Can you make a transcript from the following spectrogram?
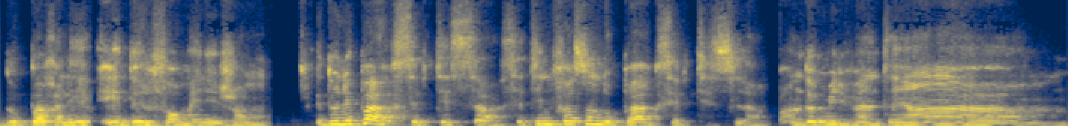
de, parler et d'informer les gens. De ne pas accepter ça. C'était une façon de ne pas accepter cela. En 2021, euh,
